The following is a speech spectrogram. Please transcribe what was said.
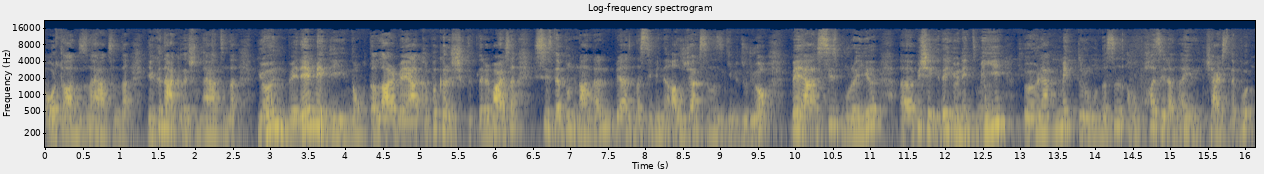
ortağınızın hayatında, yakın arkadaşının hayatında yön veremediği noktalar veya kafa karışıklıkları varsa siz de bundan biraz nasibini alacaksınız gibi duruyor. Veya siz burayı bir şekilde yönetmeyi öğrenmek durumundasınız ama bu Haziran ayının içerisinde bu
